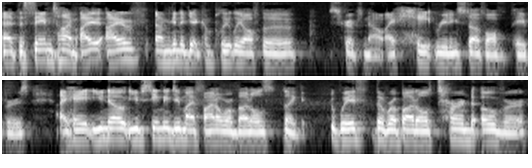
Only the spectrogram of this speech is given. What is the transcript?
at the same time, I I've I'm going to get completely off the script now. I hate reading stuff off of papers. I hate you know you've seen me do my final rebuttals like with the rebuttal turned over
